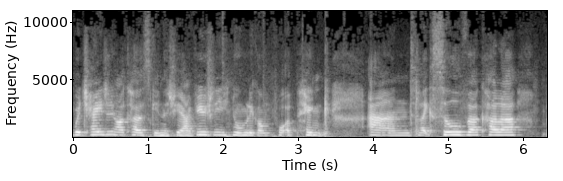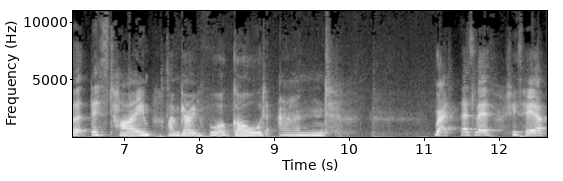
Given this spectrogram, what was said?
we're changing our colour scheme this year. I've usually normally gone for a pink and like silver colour, but this time I'm going for a gold and Red, there's Liv, she's here.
